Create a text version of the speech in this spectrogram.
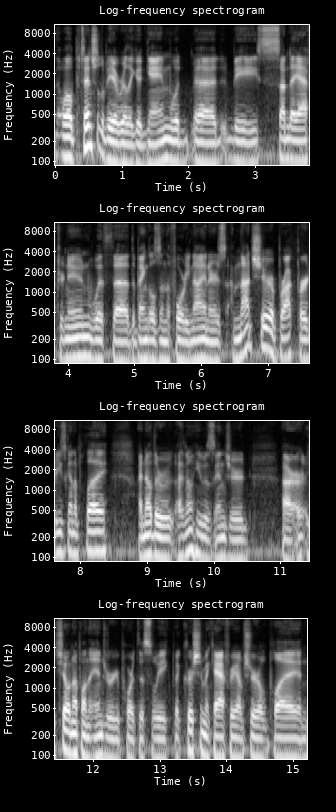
well, potential to be a really good game would uh, be Sunday afternoon with uh, the Bengals and the 49ers. I'm not sure if Brock Purdy's going to play. I know there. I know he was injured, or showing up on the injury report this week. But Christian McCaffrey, I'm sure, will play and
